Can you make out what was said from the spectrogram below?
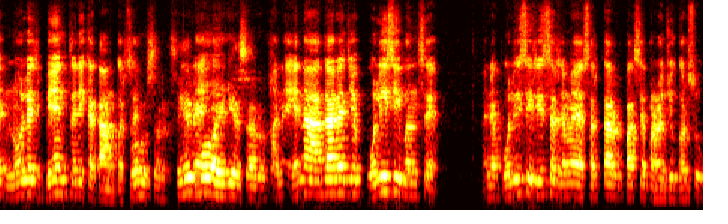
એક નોલેજ બેંક તરીકે કામ કરશે. અને એના આધારે જે પોલિસી બનશે અને પોલિસી રિસર્ચ અમે સરકાર પાસે પણ રજૂ કરશું.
